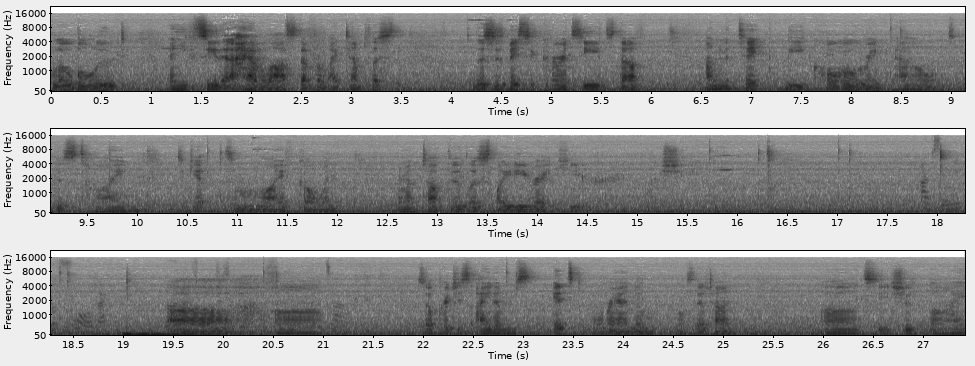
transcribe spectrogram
global loot. And you can see that I have a lot of stuff from my templates. This is basic currency and stuff. I'm going to take the coral ring out this time to get some life going. I'm going to talk to this lady right here. Where is she? Uh, uh, so purchase items, it's random most of the time. Uh, let's see, should buy,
